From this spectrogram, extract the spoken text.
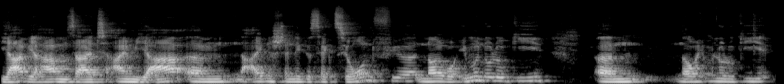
Ja, wir haben seit einem Jahr ähm, eine eigenständige Sektion für Neuroimmunologie. Ähm, Neuroimmunologie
